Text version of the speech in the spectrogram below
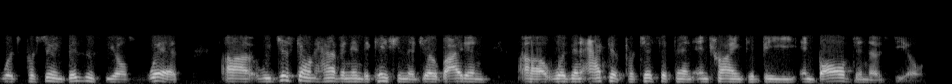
was pursuing business deals with. We just don't have an indication that Joe Biden was an active participant in trying to be involved in those deals.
